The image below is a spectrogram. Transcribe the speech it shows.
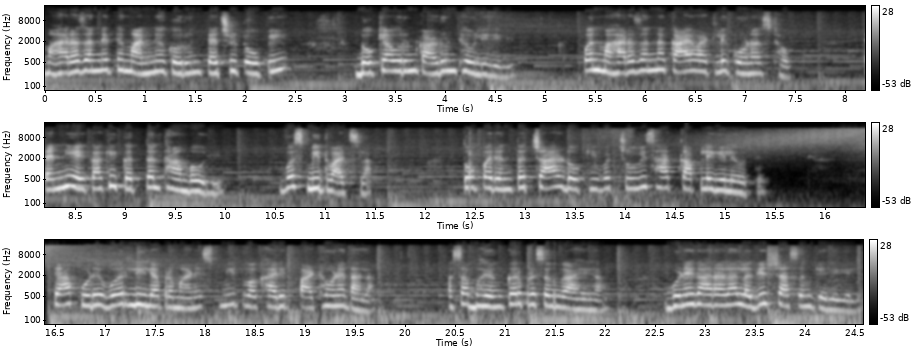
महाराजांनी ते मान्य करून त्याची टोपी डोक्यावरून काढून ठेवली गेली. पण महाराजांना काय वाटले कोणास ठाऊक. त्यांनी एकाकी कत्तल थांबवली व स्मित वाचला. तोपर्यंत चार डोकी व चोवीस हात कापले गेले होते. त्यापुढे वर लिहिल्याप्रमाणे स्मित वखारीत पाठवण्यात आला. असा भयंकर प्रसंग आहे हा. गुन्हेगाराला लगेच शासन केले गेले.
